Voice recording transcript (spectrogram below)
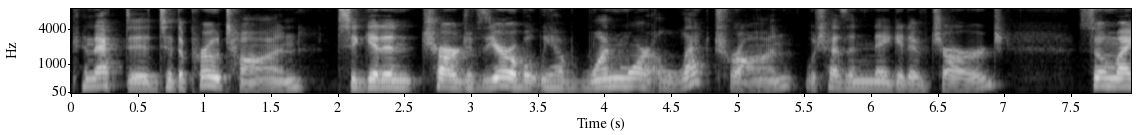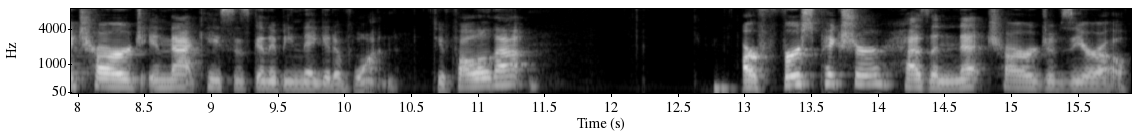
connected to the proton to get a charge of zero, but we have one more electron, which has a negative charge. So my charge in that case is going to be negative 1. Do you follow that? Our first picture has a net charge of 0.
